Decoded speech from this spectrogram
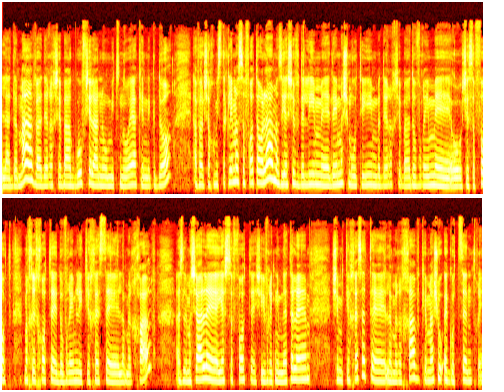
לאדמה, והדרך שבה הגוף שלנו מתנועע כנגדו, אבל כשאנחנו מסתכלים על שפות העולם, אז יש הבדלים די משמעותיים בדרך הדרך שבה דוברים, אה, או ששפות מכריחות אה, דוברים להתייחס אה, למרחב. אז למשל, יש שפות שעברית נמנית עליהן. שמתייחסת uh, למרחב כמשהו אגוצנטרי.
